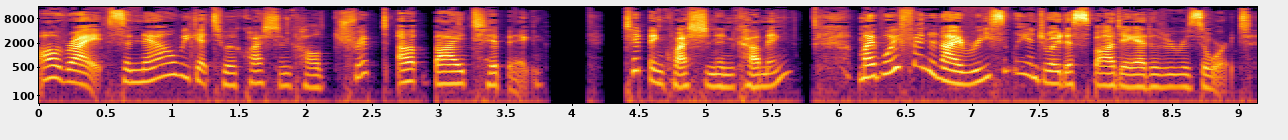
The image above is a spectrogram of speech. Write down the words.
All right, so now we get to a question called Tripped Up by Tipping. Tipping question incoming. My boyfriend and I recently enjoyed a spa day at a resort.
